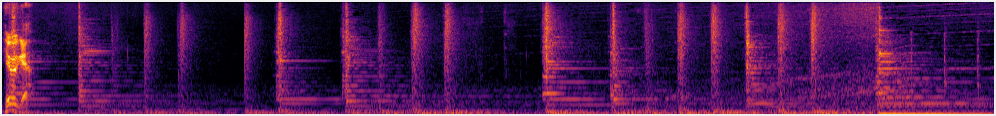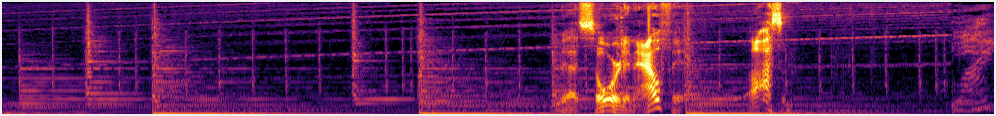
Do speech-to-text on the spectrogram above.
Here we go. That sword and outfit. Awesome. Why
